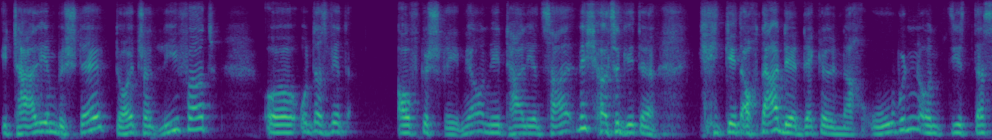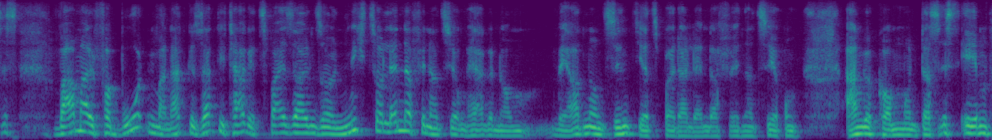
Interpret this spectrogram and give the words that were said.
Italien bestellt, Deutschland liefert äh, und das wird aufgeschrieben, ja, und Italien zahlt nicht, also geht der geht auch da der Deckel nach oben und das ist, war mal verboten. Man hat gesagt, die Tage 2 Säulen sollen nicht zur Länderfinanzierung hergenommen werden und sind jetzt bei der Länderfinanzierung angekommen. Und das ist eben,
